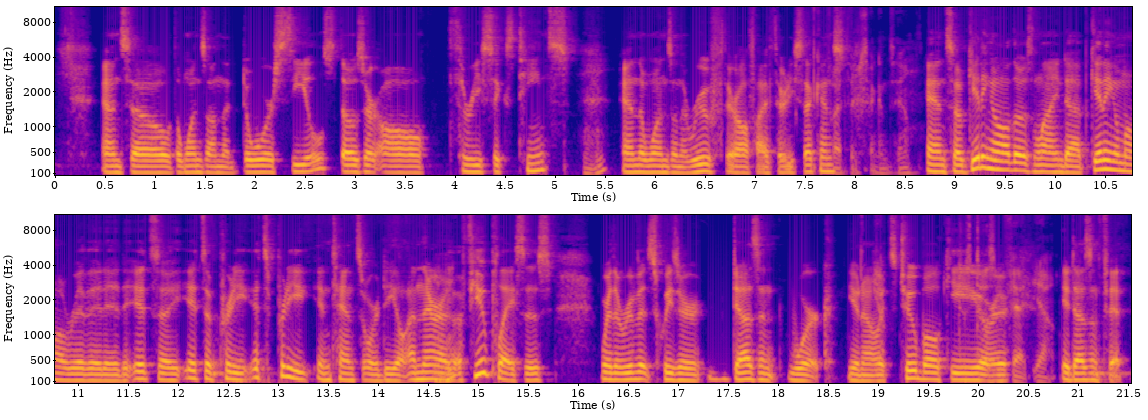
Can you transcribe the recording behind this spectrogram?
And so the ones on the door seals, those are all 3 16ths. Mhm. And the ones on the roof, they're all 530 seconds. Five, thirty seconds. Yeah. And so getting all those lined up, getting them all riveted, it's a it's a pretty it's a pretty intense ordeal. And there Mhm. are a few places where the rivet squeezer doesn't work. You know, Yep. it's too bulky or fit. Yeah. it doesn't fit.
